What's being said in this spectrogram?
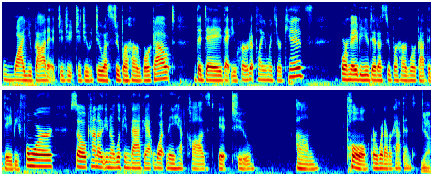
why you got it. Did you, did you do a super hard workout the day that you heard it playing with your kids? Or maybe you did a super hard workout the day before. So, kind of, you know, looking back at what may have caused it to um, pull or whatever happened. Yeah.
